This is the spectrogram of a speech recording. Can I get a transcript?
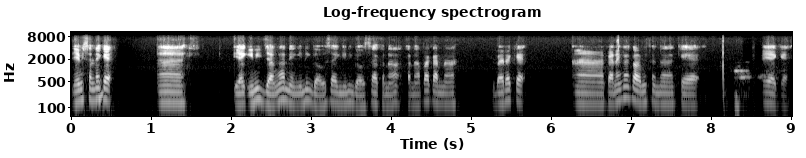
Dia misalnya kayak uh, yang ini jangan yang ini gak usah yang ini gak usah. Kenapa kenapa? Karena ibaratnya kayak uh, kadang kan kalau misalnya kayak ya kayak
